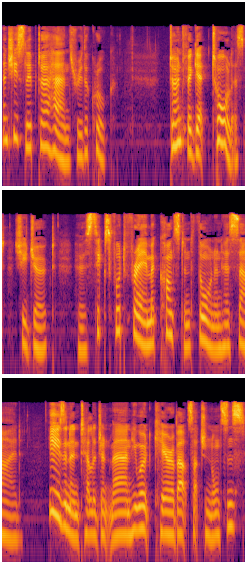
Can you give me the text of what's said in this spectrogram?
and she slipped her hand through the crook. Don't forget tallest, she joked, her six-foot frame a constant thorn in her side. He's an intelligent man. He won't care about such nonsense.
